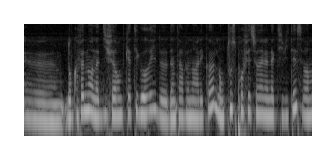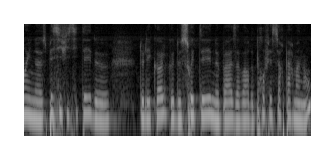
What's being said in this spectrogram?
Euh, donc en fait, nous, on a différentes catégories d'intervenants à l'école. Donc tous professionnels en activité, c'est vraiment une spécificité de, de l'école que de souhaiter ne pas avoir de professeur permanent,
